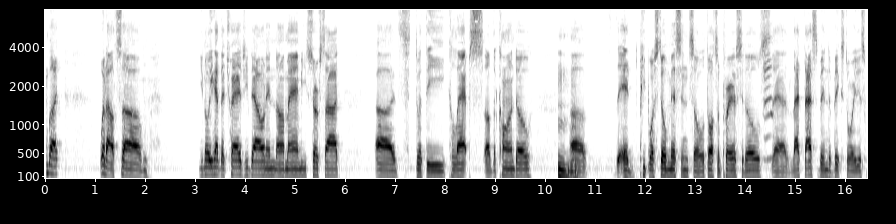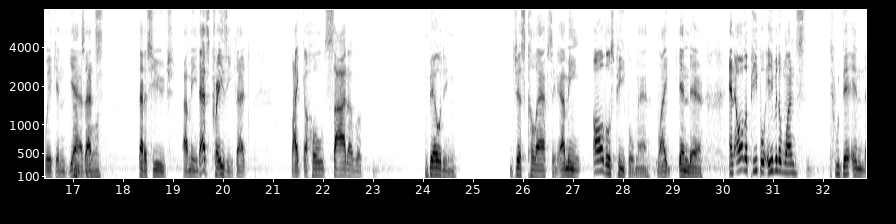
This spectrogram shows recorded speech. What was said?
But what else? Um, you know, you had that tragedy down in uh, Miami, Surfside. Uh, it's with the collapse of the condo. Mm-hmm. Uh, and people are still missing. So thoughts and prayers to those. Uh, that that's been the big story this week, and yeah, Absolutely. that's that is huge. I mean, that's crazy that like a whole side of a building just collapsing. I mean, all those people, man, like in there, and all the people, even the ones who didn't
